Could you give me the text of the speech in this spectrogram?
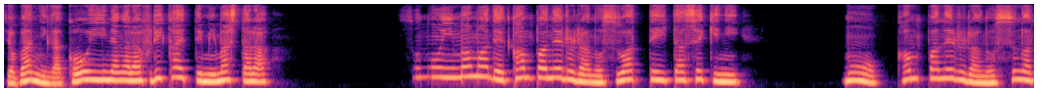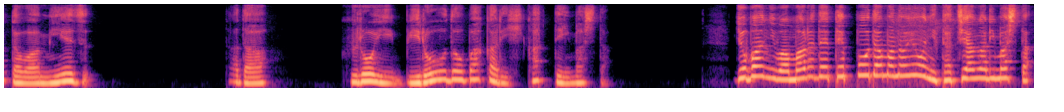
ジョバンニがこう言いながら振り返ってみましたら、その今までカンパネルラの座っていた席に、もうカンパネルラの姿は見えず、ただ黒いビロードばかり光っていました。ジョバンニはまるで鉄砲玉のように立ち上がりました。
